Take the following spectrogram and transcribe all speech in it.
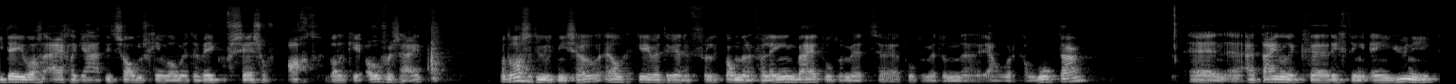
idee was eigenlijk, ja, dit zal misschien wel met een week of zes of acht wel een keer over zijn. Maar dat was natuurlijk niet zo. Elke keer werd er weer een, kwam er een verlenging bij tot en met, uh, tot en met een, uh, ja, hoor ik een lockdown. En uh, uiteindelijk richting 1 juni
